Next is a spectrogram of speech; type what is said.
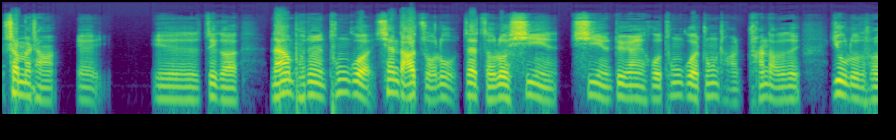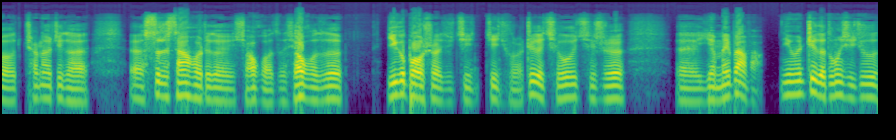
上半场，呃，呃，这个南安普顿通过先打左路，再走路吸引吸引队员以后，通过中场传导到右路的时候，传到这个，呃，四十三号这个小伙子，小伙子一个爆射就进进球了。这个球其实，呃，也没办法，因为这个东西就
